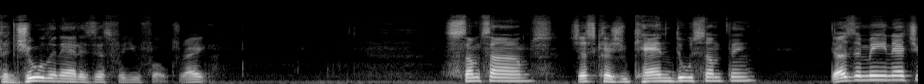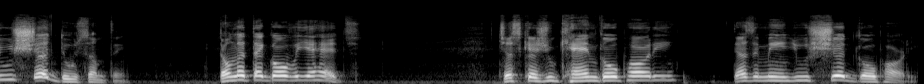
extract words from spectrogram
the jewel in that is this for you folks, right? Sometimes just because you can do something doesn't mean that you should do something. Don't let that go over your heads. Just because you can go party doesn't mean you should go party.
